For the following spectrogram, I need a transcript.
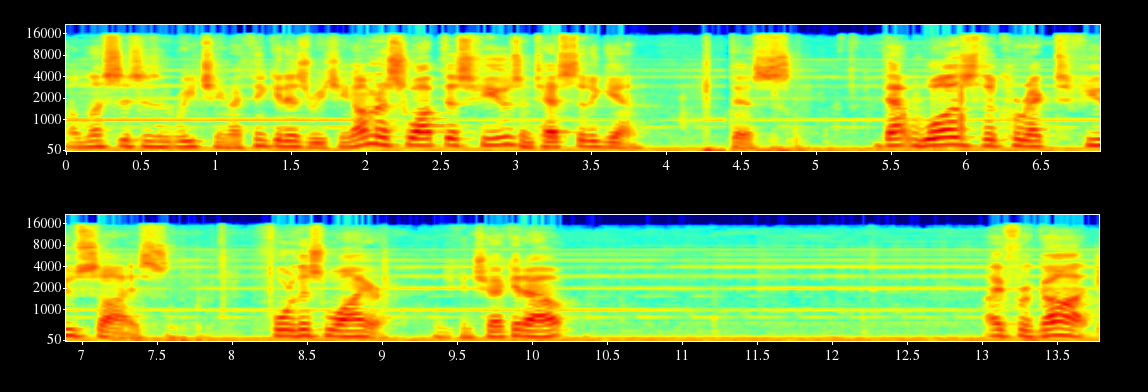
unless this isn't reaching. I think it is reaching. I'm going to swap this fuse and test it again. This. That was the correct fuse size for this wire. You can check it out. I forgot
